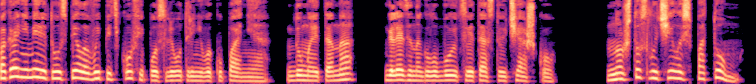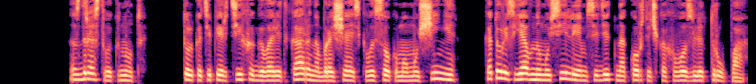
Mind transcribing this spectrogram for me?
По крайней мере, ты успела выпить кофе после утреннего купания, думает она, глядя на голубую цветастую чашку. Но что случилось потом? Здравствуй, Кнут. Только теперь тихо говорит Карен, обращаясь к высокому мужчине, который с явным усилием сидит на корточках возле трупа.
